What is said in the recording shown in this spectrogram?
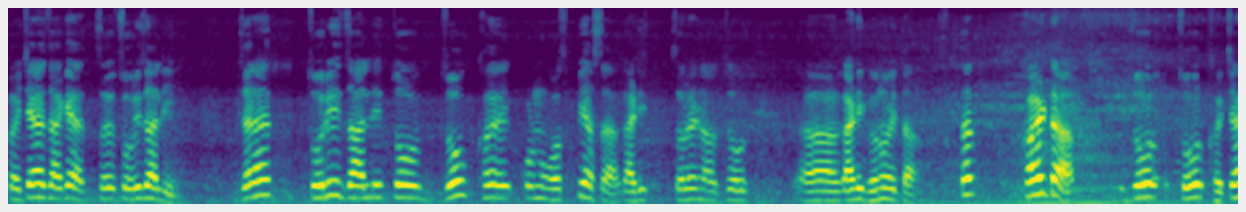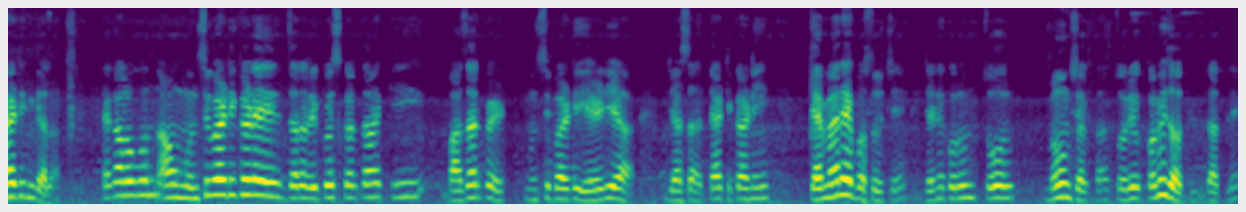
खंयच्याय जाग्यार चोरी जाली जाल्यार चोरी जाली तो जो खंय कोण वचपी आसा गाडी चलयना जो गाडी घेवन वयता तर कळटा जोर चोर खंयच्या हाटीन गेला. ताका लागून हांव म्युन्सिपाल्टी कडेन जरा रिक्वेस्ट करता की बाजारपेठ मुन्सिपाल्टी एरिया जी आसा त्या ठिकाणी कॅमेरे बसोवचे जेणे करून चोर मेळूंक शकता चोरयो कमी जात जातले.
